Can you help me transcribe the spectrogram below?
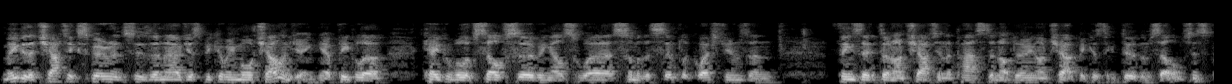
maybe the chat experiences are now just becoming more challenging? You know, people are capable of self-serving elsewhere, some of the simpler questions and things they've done on chat in the past they're not doing on chat because they can do it themselves. Is,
